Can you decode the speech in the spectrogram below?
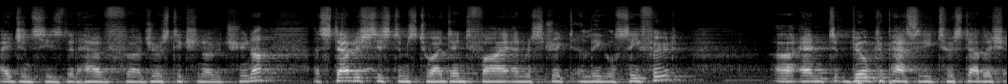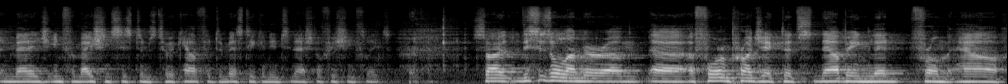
agencies that have uh, jurisdiction over tuna, establish systems to identify and restrict illegal seafood, uh, and to build capacity to establish and manage information systems to account for domestic and international fishing fleets. So this is all under um, uh, a forum project that's now being led from our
